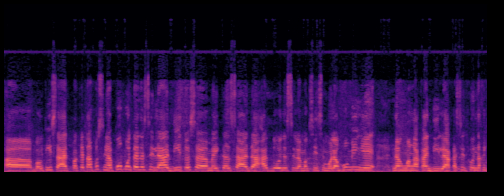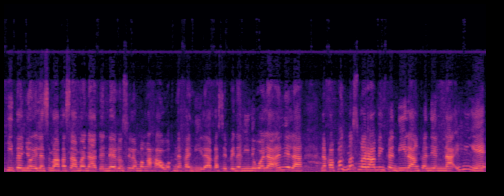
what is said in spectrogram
ah, Bautista at pagkatapos nga pupunta na sila dito sa may kalsada at doon na sila magsisimulang humingi ng mga kandila kasi kung nakikita nyo ilan sa mga kasama natin meron silang mga hawak na kandila kasi pinaniniwalaan nila na kapag mas maraming kandila ang kanilang naihingi,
